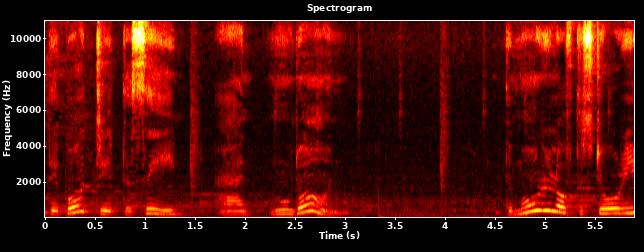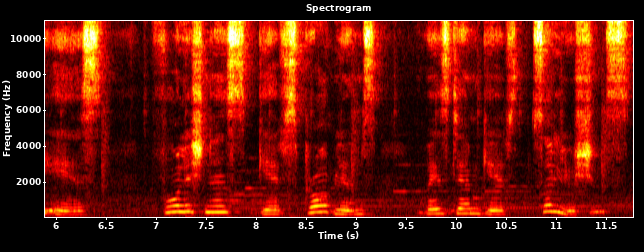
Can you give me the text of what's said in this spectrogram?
They both did the same and moved on. The moral of the story is foolishness gives problems, wisdom gives solutions.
